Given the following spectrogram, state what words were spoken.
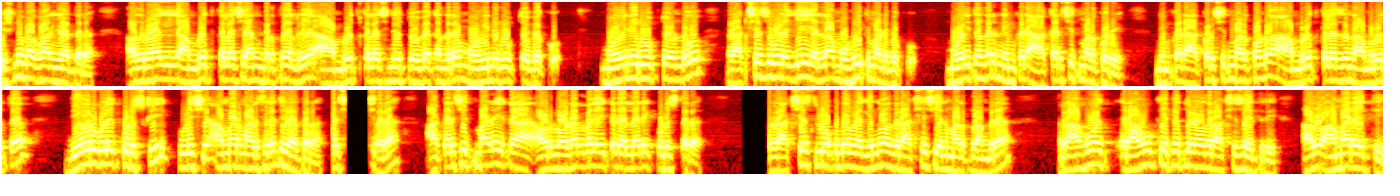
ವಿಷ್ಣು ಭಗವಾನ್ ಹೇಳ್ತಾರ, ಅದ್ರೊಳಗೆ ಈಗ ಅಮೃತ್ ಕಲಶ ಏನ್ ಬರ್ತದಲ್ರಿ? ಆ ಅಮೃತ್ ಕಲಶ ನೀವು ತಗೋಬೇಕಂದ್ರೆ ಮೋಹಿನಿ ರೂಪ ತೋಬೇಕು ಮೋಹಿನಿ ರೂಪ ತಗೊಂಡು ರಾಕ್ಷಸಗಳಿಗೆ ಎಲ್ಲಾ ಮೋಹಿತ್ ಮಾಡ್ಬೇಕು. ಮೋಹಿತ್ ಅಂದ್ರೆ ನಿಮ್ ಕಡೆ ಆಕರ್ಷಿತ್ ಮಾಡ್ಕೋರಿ. ನಿಮ್ ಕಡೆ ಆಕರ್ಷಿತ್ ಮಾಡ್ಕೊಂಡು ಆ ಅಮೃತ್ ಕಲಶದ ಅಮೃತ ದೇವರುಗಳಿಗೆ ಕುಡಿಸಿ ಕುಡಿಸಿ ಅಮರ್ ಮಾಡಿಸ್ರಿ ಅಂತ ಹೇಳ್ತಾರ. ಆಕರ್ಷಿತ್ ಮಾಡಿ ಈಗ ಅವ್ರ ನೋಡಾರ್ದಾಗ ಈ ಕಡೆ ಎಲ್ಲರಿಗೂ ಕುಡಿಸ್ತಾರ. ರಾಕ್ಷಸ ಲೋಕದ ಒಳಗಿಂದ ಒಂದ್ ರಾಕ್ಷಸ ಏನ್ ಮಾಡ್ತದ ಅಂದ್ರ ರಾಹು ರಾಹು ಕೇತತ್ವ ಒಂದ್ ರಾಕ್ಷಸ ಐತ್ರಿ. ಅದು ಅಮರ ಐತಿ.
